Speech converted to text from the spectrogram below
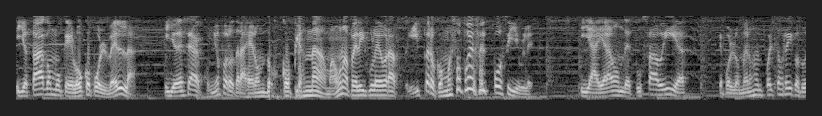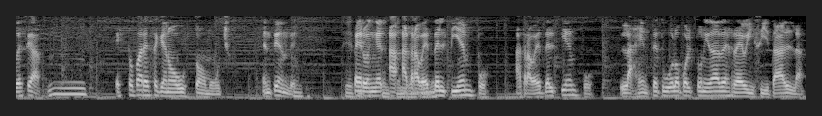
Y yo estaba como que loco por verla. Y yo decía, coño, pero trajeron dos copias nada más, una película de Brad Pitt, pero ¿cómo eso puede ser posible? Y ahí era donde tú sabías que por lo menos en Puerto Rico tú decías, "Mm, esto parece que no gustó mucho, ¿entiendes? Sí, sí, pero en el- a, través entiendo. del tiempo, a través del tiempo, la gente tuvo la oportunidad de revisitarla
